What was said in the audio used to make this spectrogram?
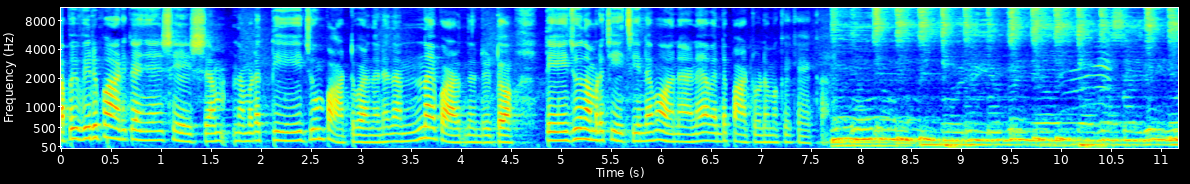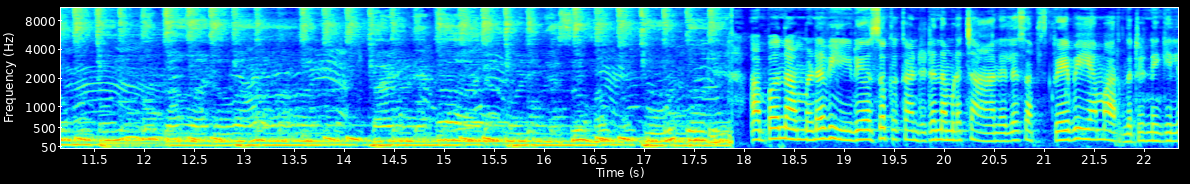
അപ്പോൾ ഇവർ പാടിക്കഴിഞ്ഞതിന് ശേഷം നമ്മുടെ തേജും പാട്ട് പാടുന്നുണ്ട്. നന്നായി പാടുന്നുണ്ട് കേട്ടോ തേജു നമ്മുടെ ചേച്ചീന്റെ മോനാണ്. അവന്റെ പാട്ടുകൊണ്ട് നമുക്ക് കേൾക്കാം. അപ്പോൾ നമ്മുടെ വീഡിയോസൊക്കെ കണ്ടിട്ട് നമ്മുടെ ചാനൽ സബ്സ്ക്രൈബ് ചെയ്യാൻ മറന്നിട്ടുണ്ടെങ്കിൽ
